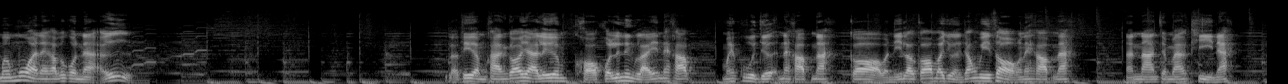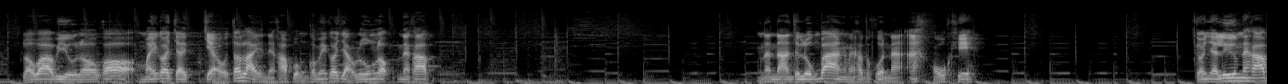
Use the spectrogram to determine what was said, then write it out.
มั่วๆนะครับทุกคนนะเออแล้วที่สำคัญก็อย่าลืมขอคนละหนึ่งไลค์นะครับ ไม่พูดเยอะนะครับนะ ก็วันนี้เราก็มาอยู่ในช่อง V2 นะครับนะ นานๆจะมาทีนะ เพราะว่าวิวเราก็ไม่ก็จะแจ๋วเท่าไหร่นะครับ ผมก็ไม่ก็อยากลงหรอกนะครับนานๆจะลงบ้างนะครับทุกคนนะอะโอเคก่อนอย่าลืมนะครับ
